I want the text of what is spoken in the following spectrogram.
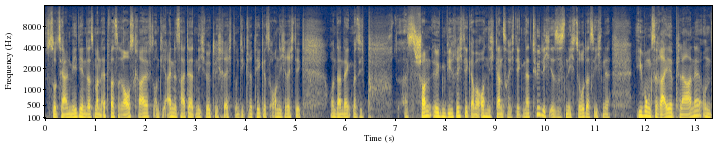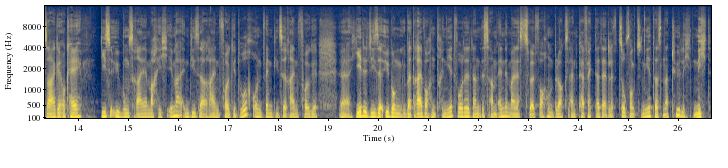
sozialen Medien, dass man etwas rausgreift und die eine Seite hat nicht wirklich recht und die Kritik ist auch nicht richtig. Und dann denkt man sich, pff, das ist schon irgendwie richtig, aber auch nicht ganz richtig. Natürlich ist es nicht so, dass ich eine Übungsreihe plane und sage, okay, diese Übungsreihe mache ich immer in dieser Reihenfolge durch und wenn diese Reihenfolge, äh, jede dieser Übungen über drei Wochen trainiert wurde, dann ist am Ende meines zwölf Wochen Blocks ein perfekter Deadlift. So funktioniert das natürlich nicht.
